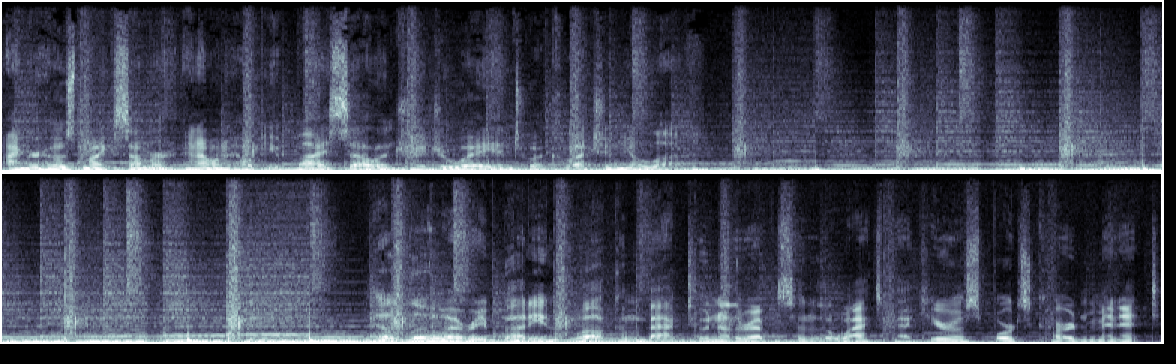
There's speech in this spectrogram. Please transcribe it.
I'm your host, Mike Summer, and I want to help you buy, sell, and trade your way into a collection you'll love. Hello, everybody, and welcome back to another episode of the Waxpack Hero Sports Card Minute.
